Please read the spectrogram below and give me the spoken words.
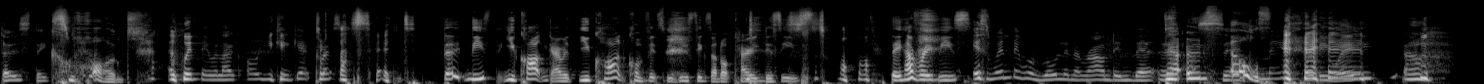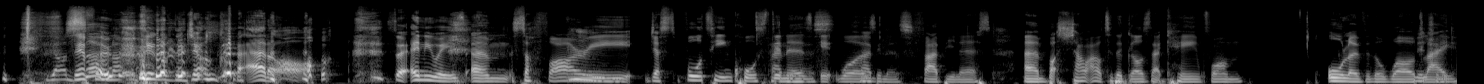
Those things. God, And when they were like, "Oh, you can get close," I said, Th- these you can't guarantee. You can't convince me these things are not carrying disease. "Stop." they have rabies. It's when they were rolling around in their own, Their own I said, filth. "Man, Anyway, oh. y'all So- definitely not the king of the jungle. at all. So, anyways, um, safari, just 14 course dinners. It was Fabulous. fabulous. Um, but shout out to the girls that came from all over the world, like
